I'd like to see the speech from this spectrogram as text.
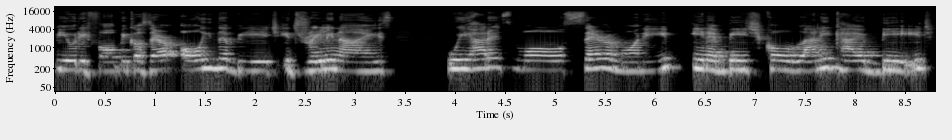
beautiful because they're all in the beach. It's really nice. We had a small ceremony in a beach called Lanikai Beach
